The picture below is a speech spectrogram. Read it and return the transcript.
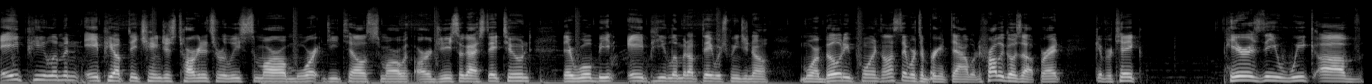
AP limit AP update changes targeted to release tomorrow. More details tomorrow with RG. So, guys, stay tuned. There will be an AP limit update, which means, you know, more ability points, unless they were to bring it down, but it probably goes up, right? Give or take. Here is the week of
